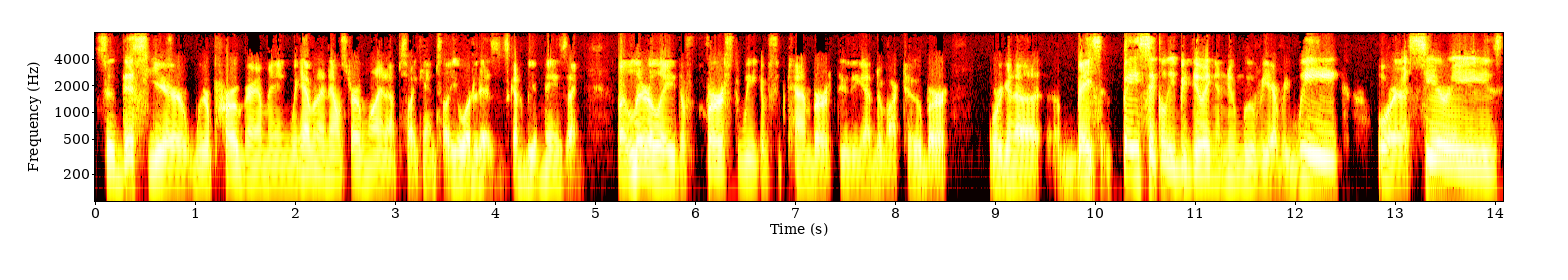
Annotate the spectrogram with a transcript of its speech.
So this year we're programming. We haven't announced our lineup, so I can't tell you what it is. It's going to be amazing. But literally the first week of September through the end of October, we're going to bas- basically be doing a new movie every week or a series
